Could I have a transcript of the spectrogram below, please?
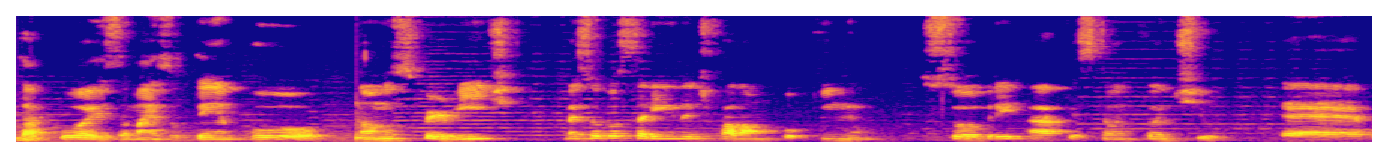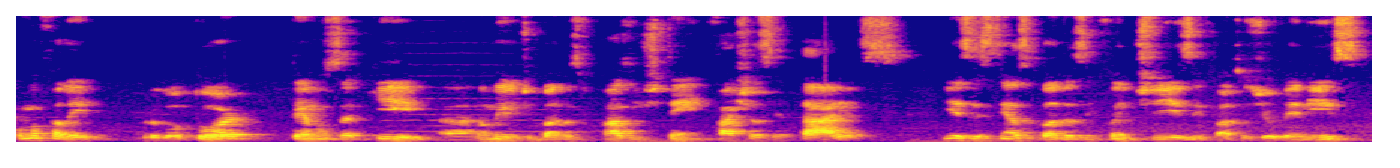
Muita coisa, mas o tempo não nos permite. Mas eu gostaria ainda de falar um pouquinho sobre a questão infantil. É, como eu falei para o doutor, temos aqui, uh, no meio de bandas vocais, a gente tem faixas etárias. E existem as bandas infantis, infantos juvenis,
